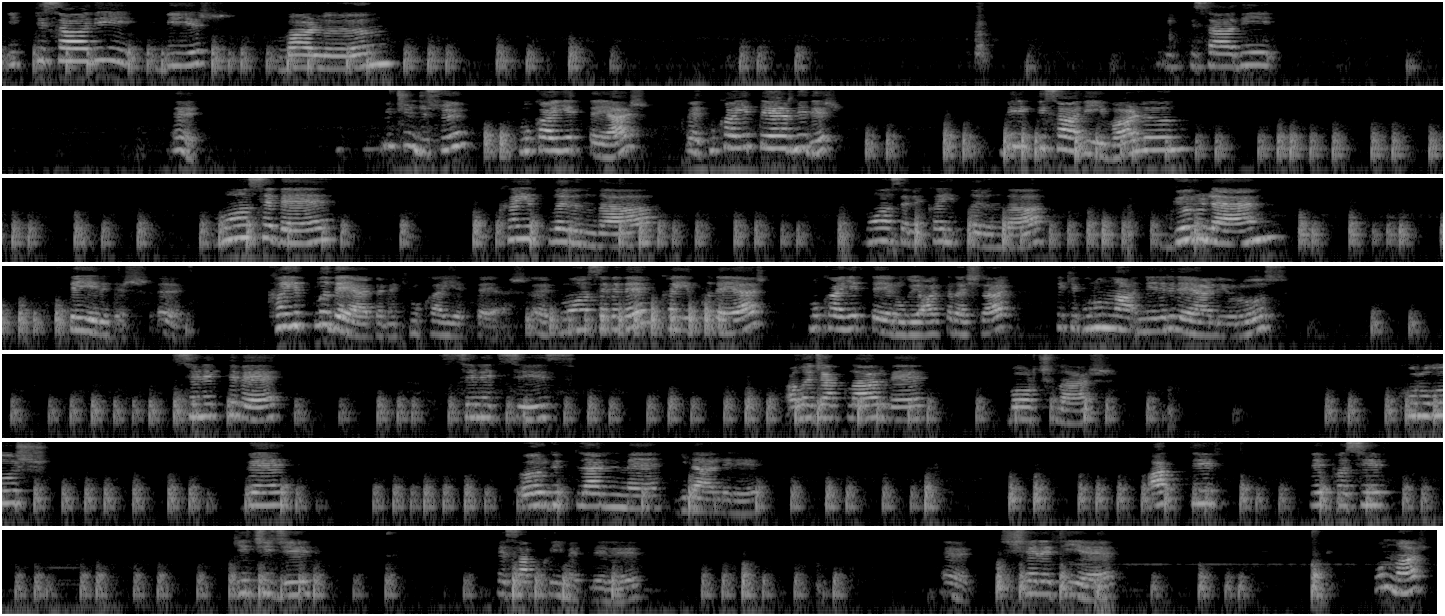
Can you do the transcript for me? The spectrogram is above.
İktisadi bir varlığın iktisadi Evet. Üçüncüsü mukayyet değer. Evet, mukayyet değer nedir? Bir iktisadi varlığın muhasebe kayıtlarında muhasebe kayıtlarında görülen değeridir. Evet. Kayıtlı değer demek mukayyet değer. Evet, muhasebede kayıtlı değer mukayyet değer oluyor arkadaşlar. Peki bununla neleri değerliyoruz? Senetli ve senetsiz alacaklar ve borçlar kuruluş ve örgütlenme giderleri aktif ve pasif geçici hesap kıymetleri evet şerefiye bunlar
